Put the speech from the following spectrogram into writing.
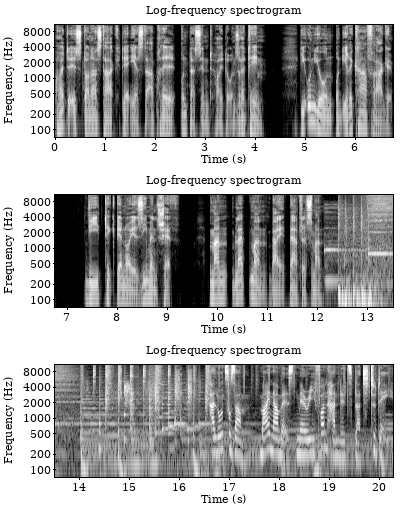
Heute ist Donnerstag, der 1. April, und das sind heute unsere Themen. Die Union und ihre K-Frage. Wie tickt der neue Siemens-Chef? Mann bleibt Mann bei Bertelsmann. Hallo zusammen, mein Name ist Mary von Handelsblatt Today.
